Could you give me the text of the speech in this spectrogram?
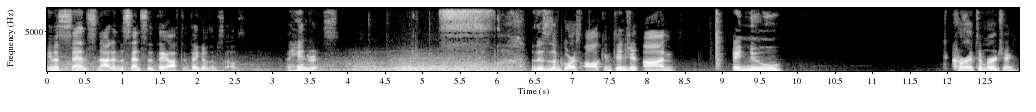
in a sense, not in the sense that they often think of themselves, a hindrance. But this is, of course, all contingent on a new current emerging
